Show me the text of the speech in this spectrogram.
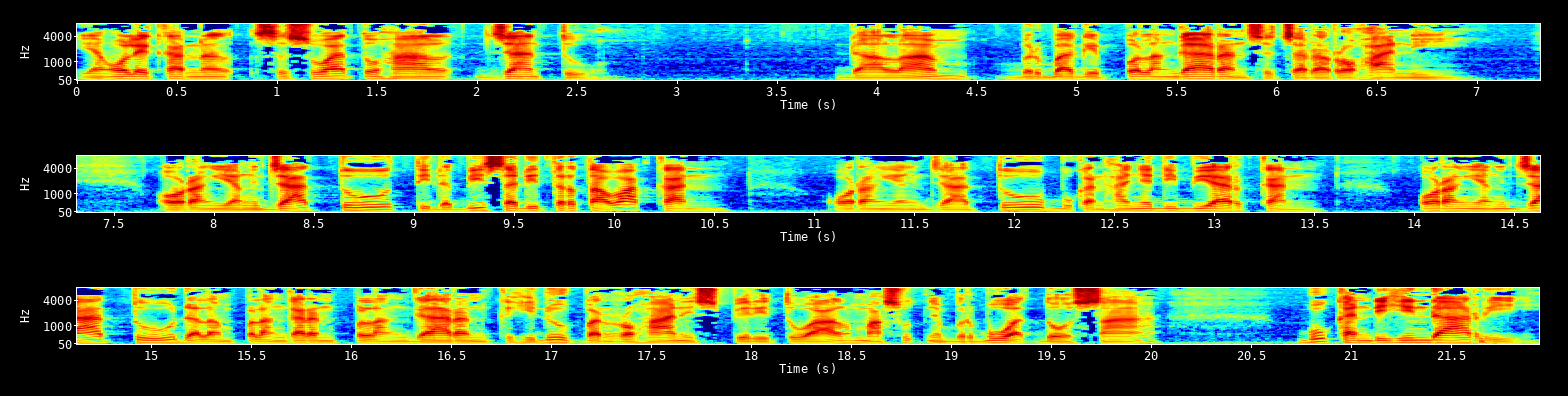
yang oleh karena sesuatu hal jatuh dalam berbagai pelanggaran secara rohani. Orang yang jatuh tidak bisa ditertawakan Orang yang jatuh bukan hanya dibiarkan, orang yang jatuh dalam pelanggaran-pelanggaran kehidupan rohani spiritual, maksudnya berbuat dosa, bukan dihindari,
